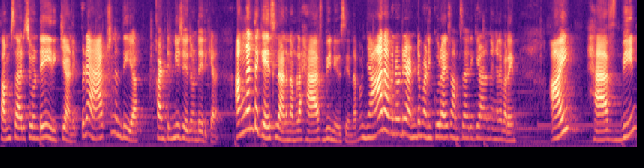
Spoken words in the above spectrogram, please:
സംസാരിച്ചുകൊണ്ടേ ഇരിക്കുകയാണ്. ഇപ്പോഴും ആക്ഷൻ എന്ത് ചെയ്യുക? കണ്ടിന്യൂ ചെയ്തുകൊണ്ടേ ഇരിക്കുകയാണ്. അങ്ങനത്തെ കേസിലാണ് നമ്മൾ ഹാവ് ബീൻ യൂസ് ചെയ്യുന്നത്. അപ്പം ഞാൻ അവനോട് രണ്ട് മണിക്കൂറായി സംസാരിക്കുകയാണെന്ന് എങ്ങനെ പറയും? ഐ ഹാവ് ബീൻ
